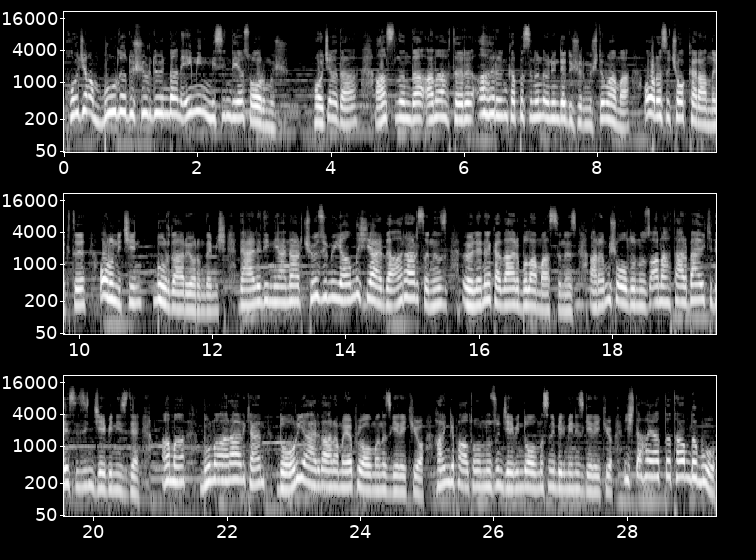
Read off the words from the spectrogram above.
hocam burada düşürdüğünden emin misin diye sormuş. Hoca da aslında anahtarı ahırın kapısının önünde düşürmüştüm ama orası çok karanlıktı. Onun için burada arıyorum demiş. Değerli dinleyenler çözümü yanlış yerde ararsanız ölene kadar bulamazsınız. Aramış olduğunuz anahtar belki de sizin cebinizde. Ama bunu ararken doğru yerde arama yapıyor olmanız gerekiyor. Hangi paltonunuzun cebinde olmasını bilmeniz gerekiyor. İşte hayatta tam da bu.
